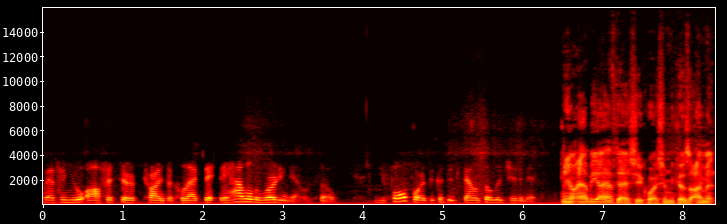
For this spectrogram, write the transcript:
revenue officer trying to collect. They, they have all the wording down. So you fall for it because it sounds so legitimate. You know, Abby, I have to ask you a question because I'm. In,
